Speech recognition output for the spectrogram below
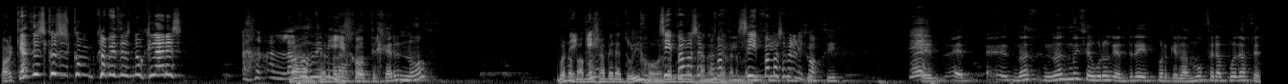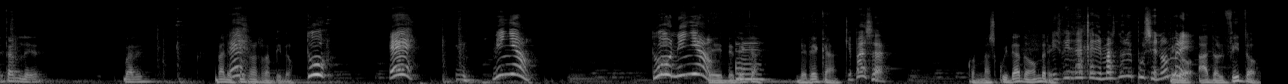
¿Por qué haces cosas con cabezas nucleares al lado Para de mi hijo? protegernos? bueno, ¿De vamos qué? a ver a tu hijo. ¿o Sí, no vamos a- vamos- sí, vamos a ver al hijo. sí, sí. Eh, Eh, eh, eh, no, es, no es muy seguro que entréis porque la atmósfera puede afectarle. Vale. Vale, Eh. cierra rápido. ¡Tú! ¡Eh! ¡Niño! ¡Tú, niño! Eh, Bebeca, Bebeca, ¿Qué pasa? Con más cuidado, hombre. Es verdad que además no le puse nombre. Pero, Adolfito,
